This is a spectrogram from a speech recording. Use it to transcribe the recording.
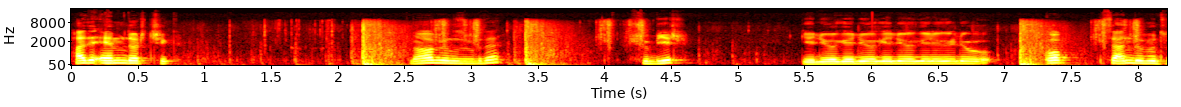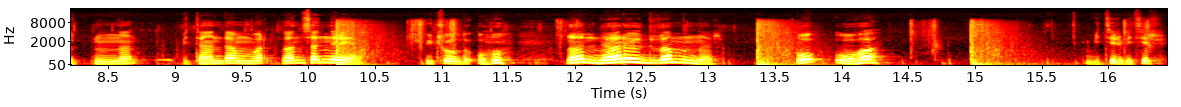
Hadi M4 çık. Ne yapıyorsunuz burada? Şu bir. Geliyor geliyor geliyor geliyor geliyor. Hop sen de mi tuttun lan? Bir tane daha mı var? Lan sen nereye? 3 oldu. Oh. Lan ne ara öldü lan bunlar? Hop oha. Bitir bitir.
